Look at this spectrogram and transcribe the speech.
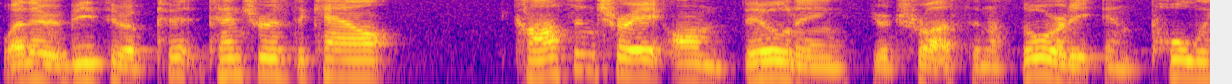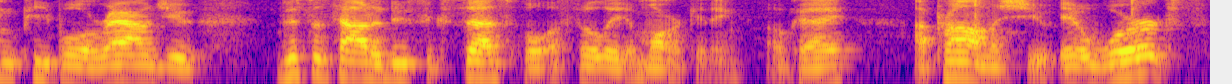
whether it be through a Pinterest account. Concentrate on building your trust and authority and pulling people around you. This is how to do successful affiliate marketing. Okay? I promise you, it works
